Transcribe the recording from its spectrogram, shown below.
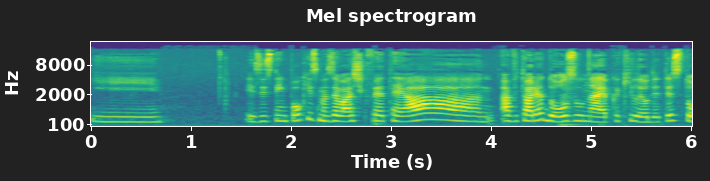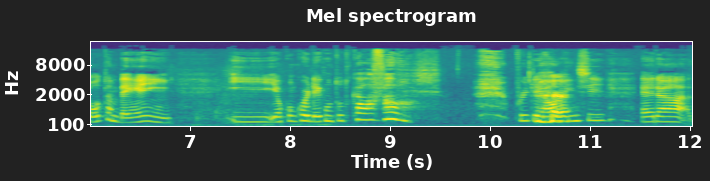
E existem pouquíssimas. Eu acho que foi até a, a Vitória Doso, na época que leu, detestou também. E eu concordei com tudo que ela falou. Porque realmente era,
